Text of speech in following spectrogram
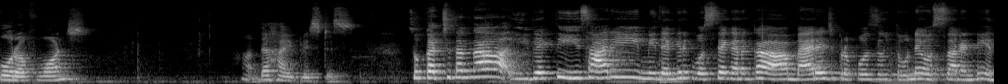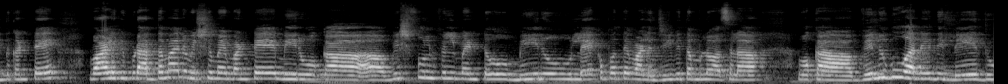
four of wands. The high priestess so ఖచ్చితంగా ఈ వ్యక్తి ఈసారి మీ దగ్గరికి వస్తే కనుక మ్యారేజ్ ప్రపోజల్తోనే వస్తారండి. ఎందుకంటే వాళ్ళకి ఇప్పుడు అర్థమైన విషయం ఏమంటే మీరు ఒక uh, విష్ ఫుల్ఫిల్మెంట్ మీరు లేకపోతే వాళ్ళ జీవితంలో అసలు ఒక వెలుగు అనేది లేదు.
